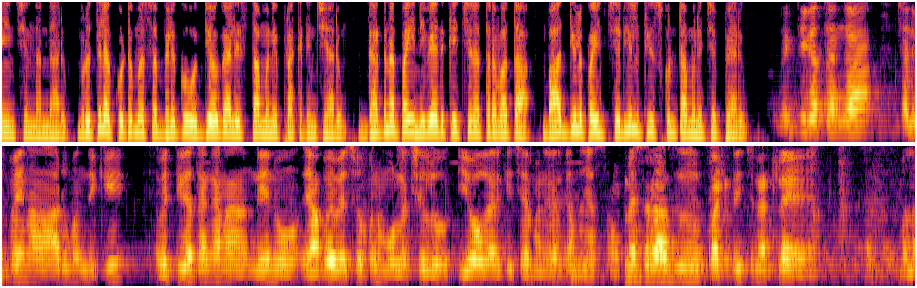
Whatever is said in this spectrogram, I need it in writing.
నిర్ణయించిందన్నారు. మృతుల కుటుంబ సభ్యులకు ఉద్యోగాలు ఇస్తామని ప్రకటించారు. ఘటనపై నివేదిక ఇచ్చిన తర్వాత బాధ్యులపై చర్యలు తీసుకుంటామని చెప్పారు. వ్యక్తిగతంగా చనిపోయిన ఆరు మందికి వ్యక్తిగతంగా నా నేను యాభై వేల చొప్పున మూడు లక్షలు ఈఓ గారికి చైర్మన్ గారికి అందజేస్తాం ఎంఎస్ రాజు ప్రకటించినట్లే మన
